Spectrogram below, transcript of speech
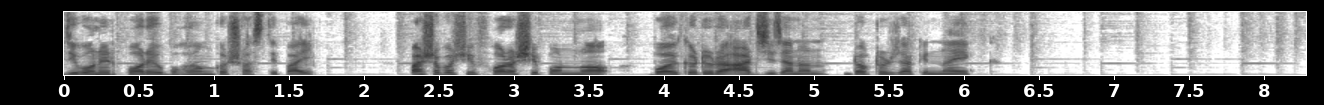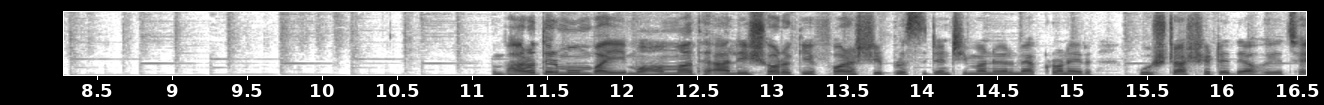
জীবনের পরেও ভয়ঙ্কর শাস্তি পায়। পাশাপাশি ফরাসি পণ্য বয়কটেরা আর্জি জানান ডক্টর জাকির নায়েক। ভারতের মুম্বাইয়ে মোহাম্মদ আলী সড়কে ফরাসি প্রেসিডেন্ট ইমানুয়েল ম্যাক্রনের পুস্টার সেটে দেওয়া হয়েছে।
